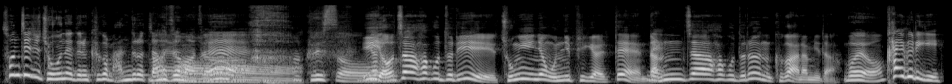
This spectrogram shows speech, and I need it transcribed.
손재주 좋은 애들은 그걸 만들었잖아요. 맞아 맞아. 네. 아, 그랬어. 이 여자 학우들이 종이 인형 옷 입히기 할때 네. 남자 학우들은 그거 안 합니다. 뭐요? 칼 그리기.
